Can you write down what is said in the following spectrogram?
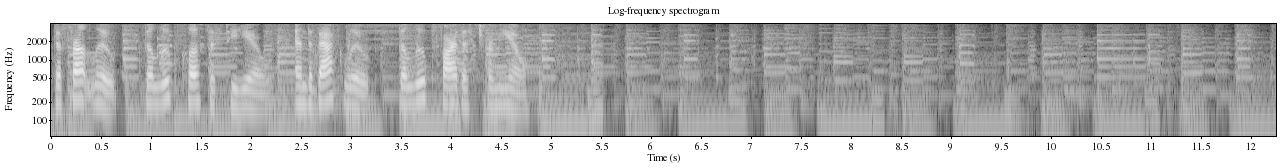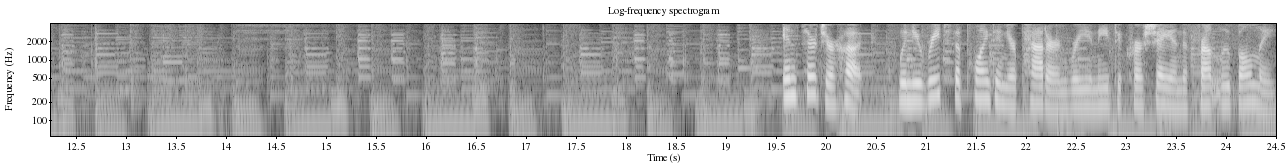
the front loop, the loop closest to you, and the back loop, the loop farthest from you. Insert your hook, when you reach the point in your pattern where you need to crochet in the front loop only,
